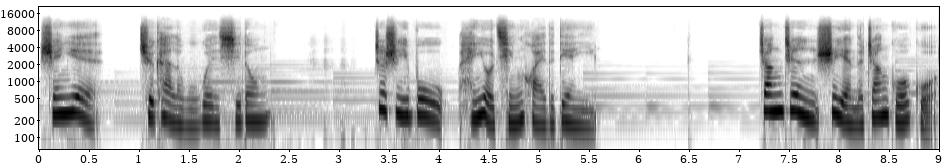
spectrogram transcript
深夜去看了《无问西东》，这是一部很有情怀的电影。张震饰演的张果果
